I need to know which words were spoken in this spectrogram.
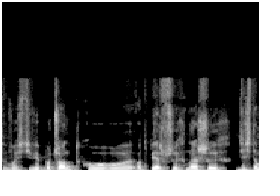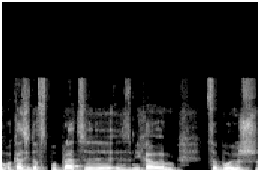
właściwie początku, od pierwszych naszych gdzieś tam okazji do współpracy z Michałem, co było już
